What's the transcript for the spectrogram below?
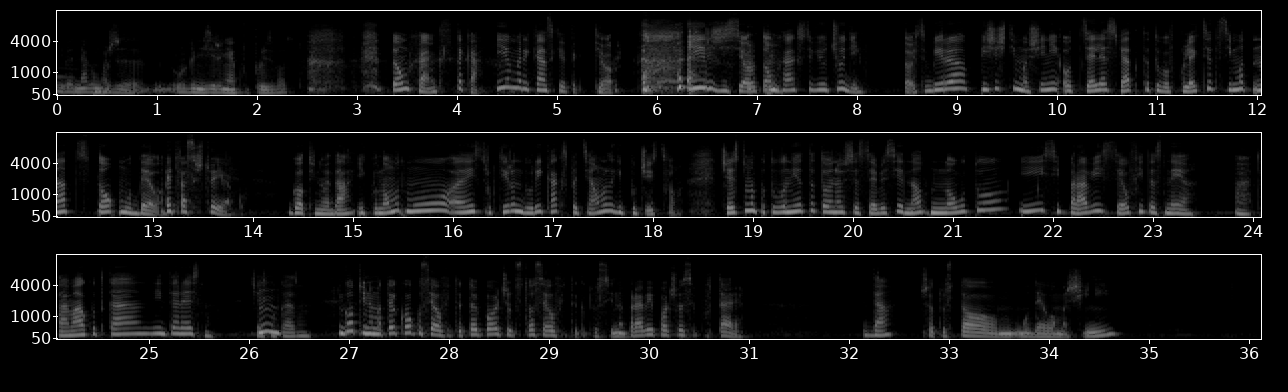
Веднага може да организира някакво производство. Том Ханкс, така. И американският актьор, и режисьор Том Ханкс ще ви очуди. Той събира пишещи машини от целия свят, като в колекцията си имат над 100 модела. Е, това също е яко. Готино е, да. Икономът му е инструктиран дори как специално да ги почиства. Често на пътуванията той носи със себе си една от многото и си прави селфита с нея. А, това е малко така интересно, честно М. казвам. Готино, ма той колко селфита? Той повече от 100 селфита, като си направи, почва да се повтаря. Да. Защото 100 модела машини.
